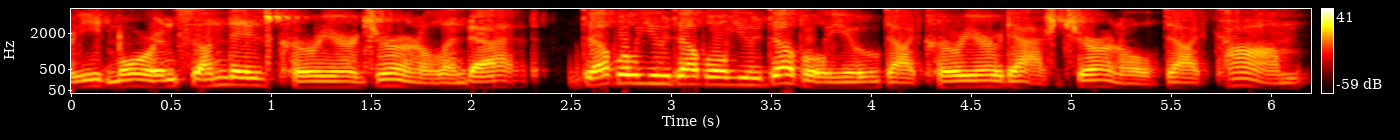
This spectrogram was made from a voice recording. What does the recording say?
Read more in Sunday's Courier Journal and at www.courier-journal.com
